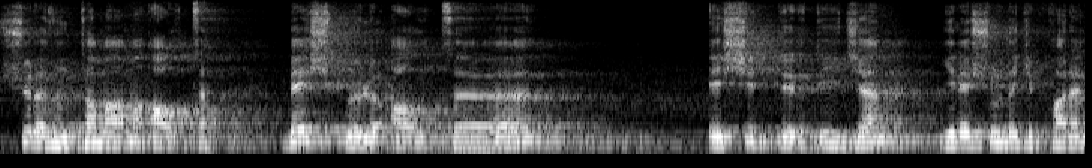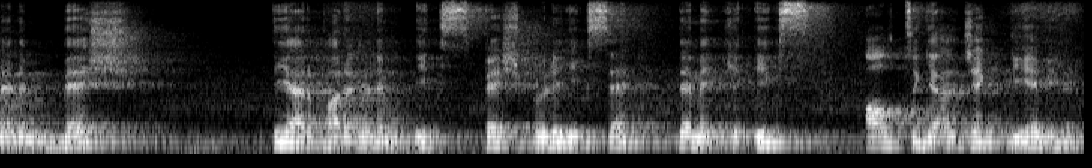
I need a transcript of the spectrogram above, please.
şuranın tamamı 6. 5 bölü 6 eşittir diyeceğim. Yine şuradaki paralelim 5. Diğer paralelim x. 5 bölü x'e. Demek ki x 6 gelecek diyebilirim.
